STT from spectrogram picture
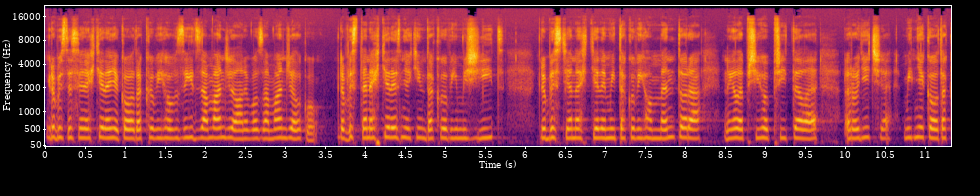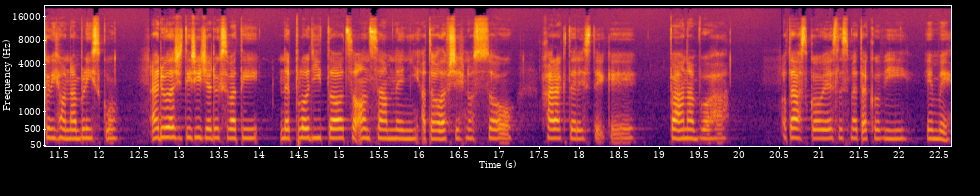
Kdo byste si nechtěli někoho takového vzít za manžela nebo za manželku? Kdo byste nechtěli s někým takovým žít? Kdo byste nechtěli mít takového mentora, nejlepšího přítele, rodiče, mít někoho takového na blízku? A je důležité říct, že Duch Svatý neplodí to, co on sám není. A tohle všechno jsou charakteristiky Pána Boha. Otázkou je, jestli jsme takový i my.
